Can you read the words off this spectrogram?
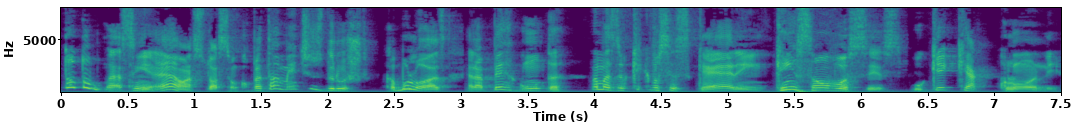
Todo, assim, é uma situação completamente esdrúxula, cabulosa. Ela pergunta: "Não, mas o que que vocês querem? Quem são vocês?" O que que a clone,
